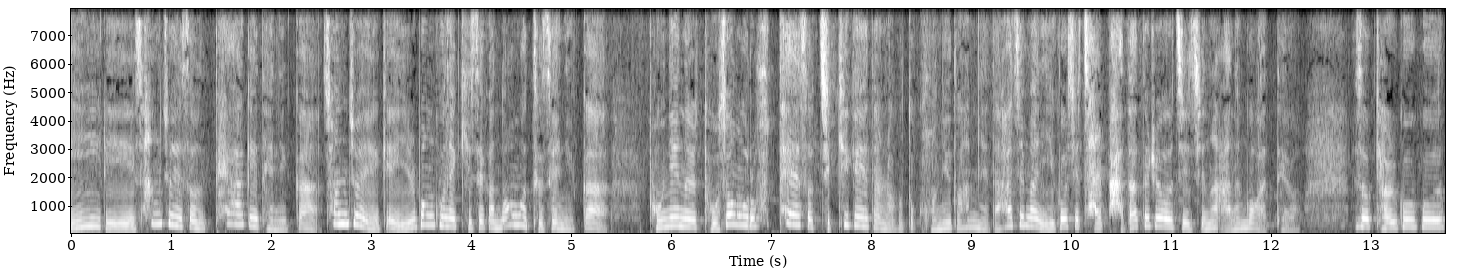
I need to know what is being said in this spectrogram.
이 일이 상주에서 패하게 되니까 선조에게 일본군의 기세가 너무 드세니까 본인을 도성으로 후퇴해서 지키게 해달라고 또 건의도 합니다. 하지만 이것이 잘 받아들여지지는 않은 것 같아요. 그래서 결국은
